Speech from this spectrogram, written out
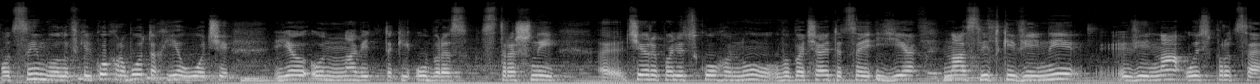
от символи. В кількох роботах є очі, є он, навіть такий образ страшний е, черепа людського. Ну, вибачайте, це і є наслідки війни. Війна ось про це.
